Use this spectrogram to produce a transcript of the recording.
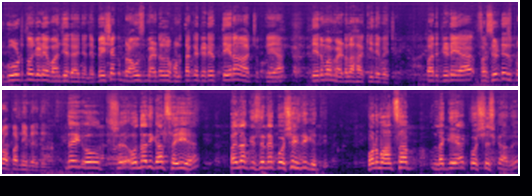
ਗੋਲਡ ਤੋਂ ਜਿਹੜੇ ਵਾਂਝੇ ਰਹਿ ਜਾਂਦੇ। ਬੇਸ਼ੱਕ ਬ੍ਰਾਊਨਜ਼ ਮੈਡਲ ਹੁਣ ਤੱਕ ਜਿਹੜੇ 13 ਆ ਚੁੱਕੇ ਆ 13ਵਾਂ ਮੈਡਲ ਹਾਕੀ ਦੇ ਵਿੱਚ। ਪਰ ਜਿਹੜੇ ਆ ਫੈਸਿਲਿਟੀਆਂ ਪ੍ਰੋਪਰ ਨਹੀਂ ਮਿਲਦੀਆਂ। ਨਹੀਂ, ਉਹ ਉਹਨਾਂ ਦੀ ਗੱਲ ਸਹੀ ਹੈ। ਪਹਿਲਾਂ ਕਿਸੇ ਨੇ ਕੋਸ਼ਿਸ਼ ਨਹੀਂ ਕੀਤੀ। ਹੁਣ ਮਾਨ ਸਾਹਿਬ ਲੱਗੇ ਆ, ਕੋਸ਼ਿਸ਼ ਕਰ ਰਹੇ।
